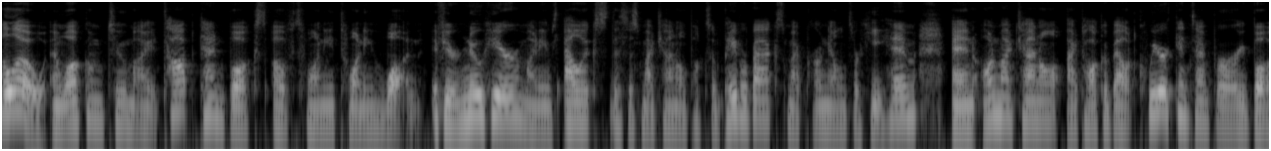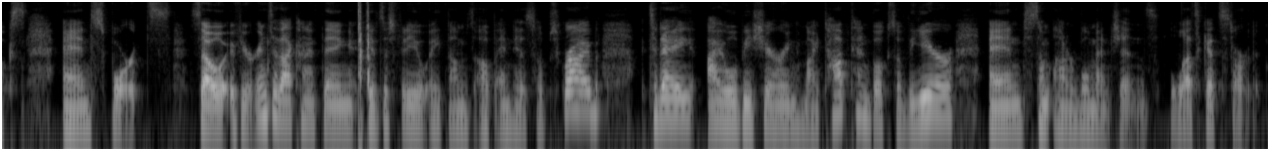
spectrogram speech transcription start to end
Hello and welcome to my top 10 books of 2021. If you're new here, my name's Alex. This is my channel Books and Paperbacks. My pronouns are he, him. And on my channel, I talk about queer contemporary books and sports. So if you're into that kind of thing, give this video a thumbs up and hit subscribe. Today, I will be sharing my top 10 books of the year and some honorable mentions. Let's get started.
